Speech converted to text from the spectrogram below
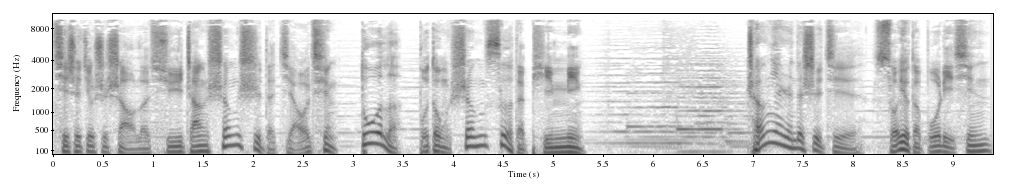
其实就是少了虚张声势的矫情，多了不动声色的拼命。”成年人的世界，所有的玻璃心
